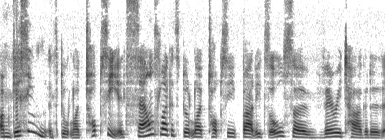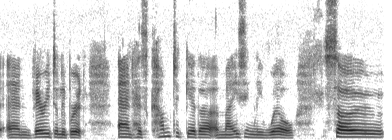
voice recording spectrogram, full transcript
I'm guessing it's built like Topsy. It sounds like it's built like Topsy, but it's also very targeted and very deliberate and has come together amazingly well. So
